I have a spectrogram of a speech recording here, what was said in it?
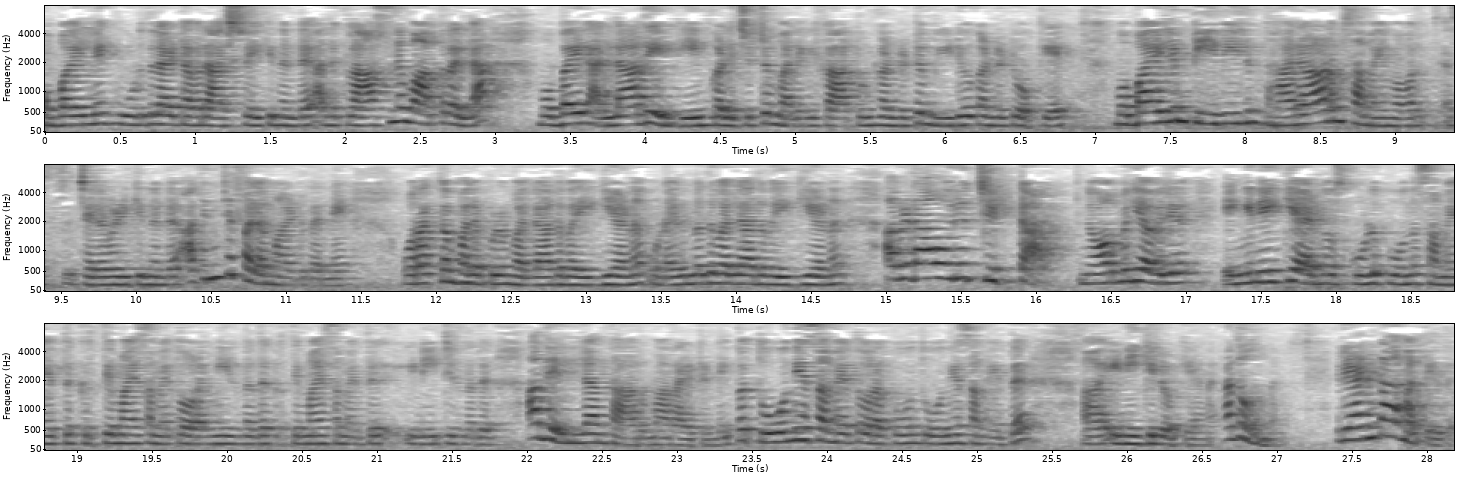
മൊബൈലിനെ കൂടുതലായിട്ട് അവർ ആശ്രയിക്കുന്നുണ്ട്. അത് ക്ലാസ്സിന് മാത്രമല്ല മൊബൈൽ അല്ലാതെ ഗെയിം കളിച്ചിട്ടും അല്ലെങ്കിൽ കാർട്ടൂൺ കണ്ടിട്ടും വീഡിയോ കണ്ടിട്ടും ഒക്കെ മൊബൈലും ടിവിയിലും ധാരാളം സമയം അവർ ചെലവഴിക്കുന്നുണ്ട്. അതിന്റെ ഫലമായിട്ട് തന്നെ ഉറക്കം പലപ്പോഴും വല്ലാതെ വൈകിയാണ് ഉണരുന്നത് വല്ലാതെ വൈകിയാണ്. അവരുടെ ആ ഒരു ചിട്ട നോർമലി അവർ എങ്ങനെയൊക്കെയായിരുന്നു സ്കൂളിൽ പോകുന്ന സമയത്ത് കൃത്യമായ സമയത്ത് ഉറങ്ങിയിരുന്നത് കൃത്യമായ സമയത്ത് എണീറ്റിരുന്നത് അതെല്ലാം താറുമാറായിട്ടുണ്ട്. ഇപ്പൊ തോന്നിയ സമയത്ത് ഉറക്കവും തോന്നിയ സമയത്ത് ആ, എണീക്കലും ഒക്കെയാണ് അതൊന്ന്. രണ്ടാമത്തേത്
